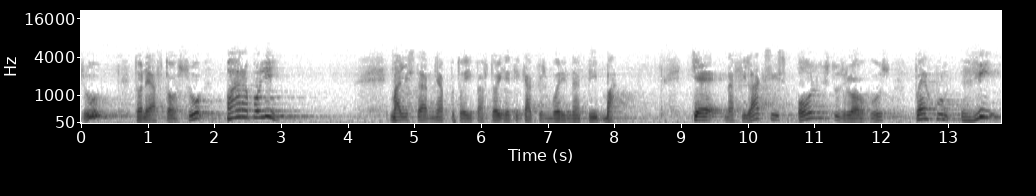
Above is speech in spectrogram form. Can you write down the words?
σου τον εαυτό σου πάρα πολύ. Μάλιστα μια που το είπα αυτό γιατί κάποιος μπορεί να πει μπα και να φυλάξεις όλους τους λόγους που έχουν δει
